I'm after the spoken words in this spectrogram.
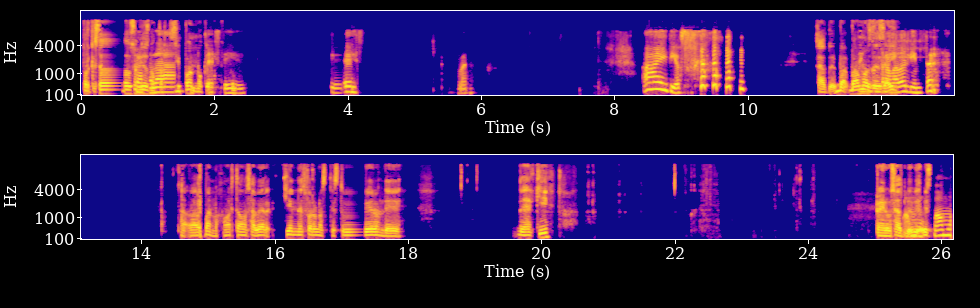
Porque Estados Unidos no participó, ¿no? Creo. Este, es- bueno. Ay, Dios. O sea, va- vamos desde ahí. el Ah, Bueno, ahorita vamos a ver quiénes fueron los que estuvieron de, de aquí. Pero, o sea, Vamos, vamos.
